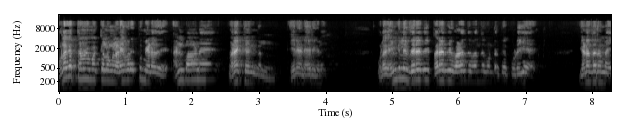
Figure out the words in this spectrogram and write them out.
உலகத் தமிழ் மக்கள் உங்கள் அனைவருக்கும் எனது அன்பான வணக்கங்கள். என நேர்களே உலகெங்கிலும் விரவி பரவி வாழ்ந்து வந்து கொண்டிருக்கக்கூடிய எனதருமை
